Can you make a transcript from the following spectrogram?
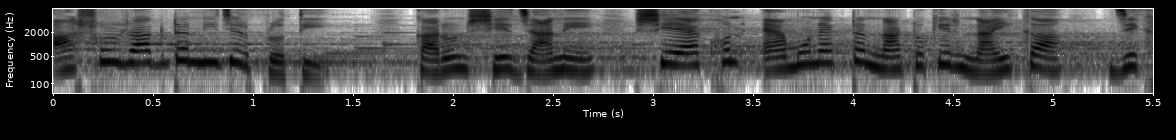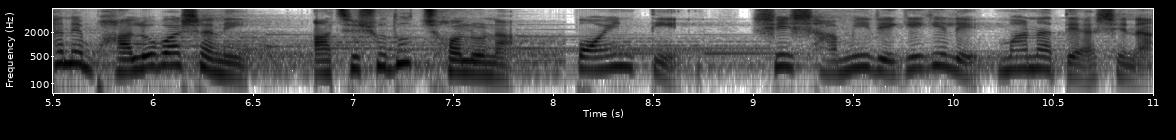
আসল রাগটা নিজের প্রতি, কারণ সে জানে সে এখন এমন একটা নাটকের নায়িকা যেখানে ভালোবাসা নেই, আছে শুধু ছলনা। পয়েন্ট তিন, সে স্বামী রেগে গেলে মানাতে আসে না।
